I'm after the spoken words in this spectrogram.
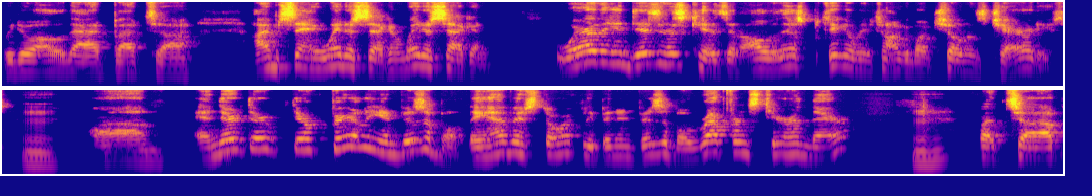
We do all of that. But uh, I'm saying, wait a second, wait a second. Where are the indigenous kids in all of this, particularly when you talk about children's charities? Mm. Um, and they're they're they're fairly invisible. They have historically been invisible, referenced here and there. Mm-hmm. But uh,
